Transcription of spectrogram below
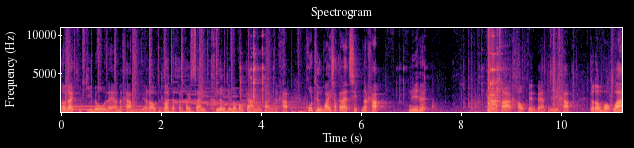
เราได้คุกกี้โดแล้วนะครับ เดี๋ยวเราจะก็จะค่อยๆ ใส่เครื่องที่เราต้องการลงไปนะครับ พูดถึงไวท์ช็อกโกแลตชิพนะครับ นี่ฮะหน้าตาเขาเป็นแบบนี้ครับก็ต้องบอกว่า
